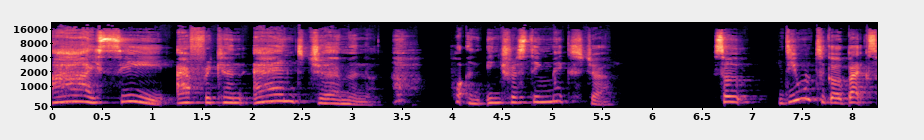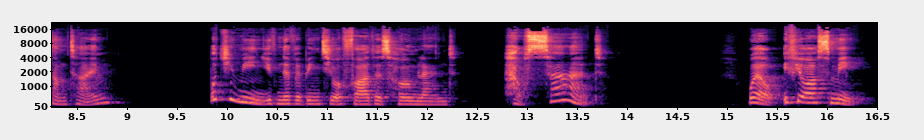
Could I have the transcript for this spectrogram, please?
Ah, I see. African and German. What an interesting mixture. So, do you want to go back sometime? What do you mean you've never been to your father's homeland? How sad. Well, if you ask me,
